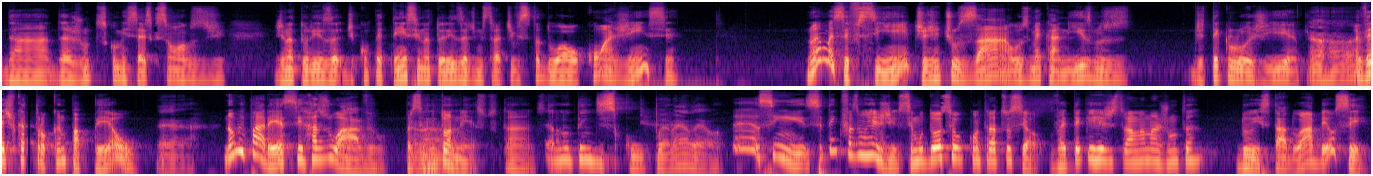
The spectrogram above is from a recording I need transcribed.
da- das juntas comerciais, que são órgãos de, de natureza, de competência e natureza administrativa estadual, com a agência? Não é mais eficiente a gente usar os mecanismos de tecnologia, Aham. ao invés de ficar trocando papel? É. Não me parece razoável, para ser Aham. muito honesto, tá? É, Não tem desculpa, né, Léo? É assim, você tem que fazer um registro. Você mudou seu contrato social, vai ter que registrar lá na junta do estado A, B ou C.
